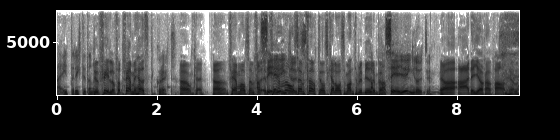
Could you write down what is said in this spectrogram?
Nej, inte riktigt ändå. Du fyller 45 i höst? Korrekt. Ja, okej. Ja, fem år sedan, fem år sedan 40-årskalas som man inte blev bjuden Han, på. han ser ju yngre ut ju. Ja, ah, det gör han fan heller.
